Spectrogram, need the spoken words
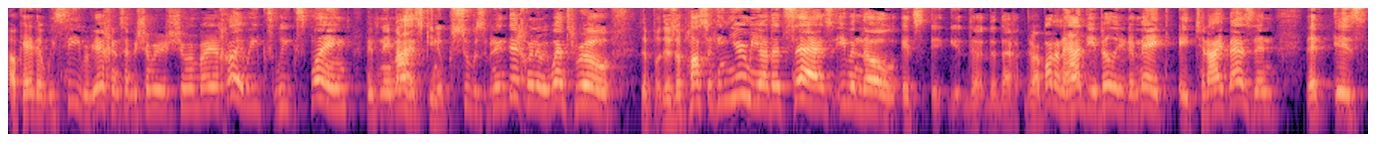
okay, that we see, Rabbi Yechon said, Mishum Shimon Bar we, we explained, and we went through, the, there's a pasuk in Yirmiyah that says, even though it's, it, the, the, the, the Rabbanan had the ability to make a Tanai Bezdin that is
